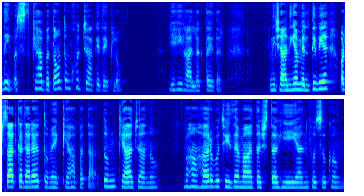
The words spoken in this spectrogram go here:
نہیں بس کیا بتاؤں، تم خود جا کے دیکھ لو۔ یہی حال لگتا ہے ادھر۔ نشانیاں ملتی بھی ہیں اور ساتھ کا جا رہا ہے، تمہیں کیا پتا تم کیا جانو؟ وہاں ہر وہ چیز ہے ماں تشتہی انفسکم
